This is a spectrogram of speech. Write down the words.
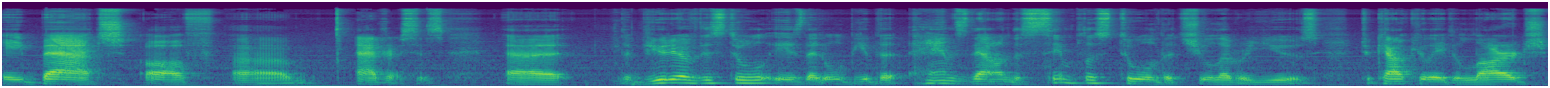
a batch of uh, addresses. Uh, the beauty of this tool is that it will be the hands down the simplest tool that you'll ever use to calculate a large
